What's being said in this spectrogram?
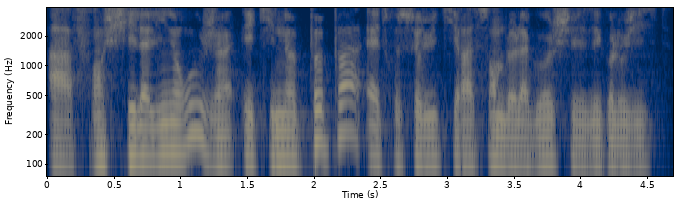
a franchi la ligne rouge et qui ne peut pas être celui qui rassemble la gauche et les écologistes.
